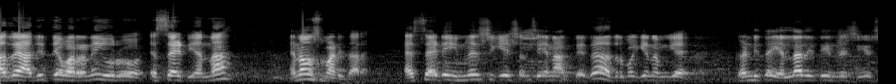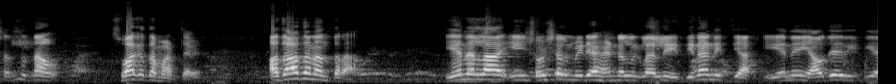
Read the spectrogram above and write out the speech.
ಆದರೆ ಆದಿತ್ಯವಾರನೇ ಇವರು ಎಸ್ ಐ ಟಿಯನ್ನು ಅನೌನ್ಸ್ ಮಾಡಿದ್ದಾರೆ. ಎಸ್ ಐ ಟಿ ಇನ್ವೆಸ್ಟಿಗೇಷನ್ಸ್ ಏನಾಗ್ತಾ ಇದೆ ಅದ್ರ ಬಗ್ಗೆ ನಮಗೆ ಖಂಡಿತ ಎಲ್ಲ ರೀತಿಯ ಇನ್ವೆಸ್ಟಿಗೇಷನ್ಸ್ ನಾವು ಸ್ವಾಗತ ಮಾಡ್ತೇವೆ. ಅದಾದ ನಂತರ ಏನೆಲ್ಲ ಈ ಸೋಷಿಯಲ್ ಮೀಡಿಯಾ ಹ್ಯಾಂಡಲ್ಗಳಲ್ಲಿ ದಿನನಿತ್ಯ ಏನೇ ಯಾವುದೇ ರೀತಿಯ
